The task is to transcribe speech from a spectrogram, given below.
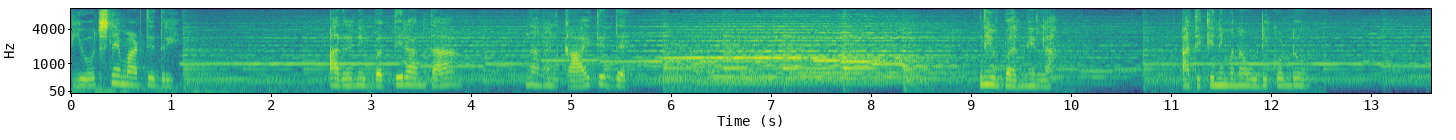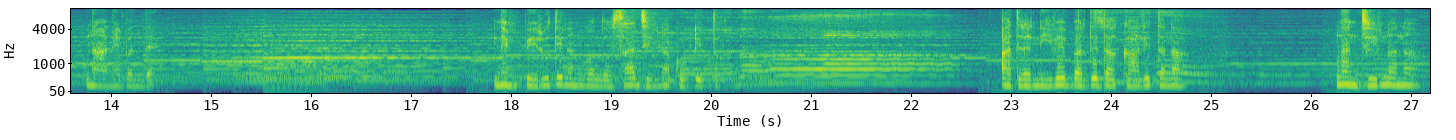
ಯೋಚನೆ ಮಾಡ್ತಿದ್ರಿ. ಆದರೆ ನೀವು ಬರ್ತೀರಾ ಅಂತ ನಾನು ಅಲ್ಲಿ ಕಾಯ್ತಿದ್ದೆ. ನೀವು ಬರ್ನಿಲ್ಲ. ಅದಕ್ಕೆ ನಿಮ್ಮನ್ನು ಹುಡಿಕೊಂಡು ನಾನೇ ಬಂದೆ. ನಿಮ್ಮ ಪಿರುತಿ ನನಗೊಂದು ಹೊಸ ಜೀವನ ಕೊಟ್ಟಿತ್ತು. ಆದರೆ ನೀವೇ ಬರೆದಿದ್ದ ಖಾಲಿತನ ನನ್ನ ಜೀವನನ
